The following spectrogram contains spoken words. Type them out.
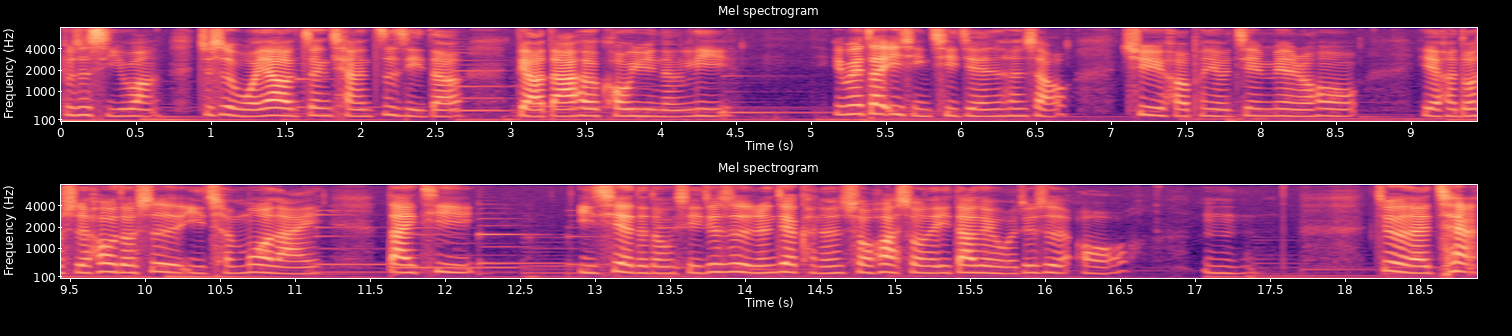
不是希望，就是我要增强自己的表达和口语能力，因为在疫情期间很少去和朋友见面，然后也很多时候都是以沉默来代替一切的东西，就是人家可能说话说了一大堆，我就是哦，嗯，就来这样，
